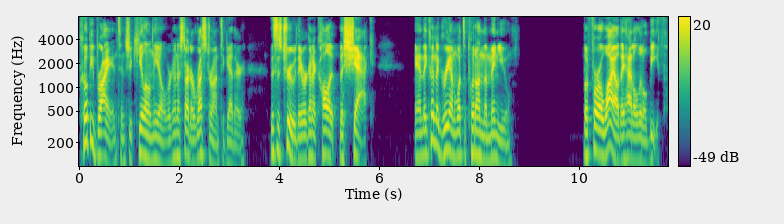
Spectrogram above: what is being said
Kobe Bryant and Shaquille O'Neal were going to start a restaurant together. This is true, they were going to call it The Shack. And they couldn't agree on what to put on the menu. But for a while, they had a little beef.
